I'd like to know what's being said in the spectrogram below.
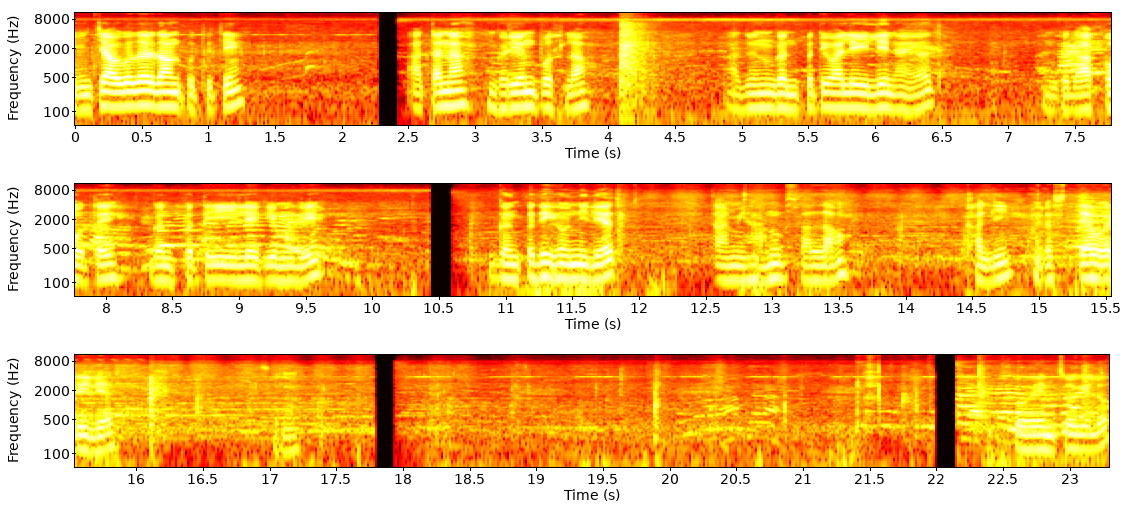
यांच्या अगोदर जाऊन पोचते आता ना घरी येऊन पोचला. अजून गणपतीवाले इले नाही आहेत आणि ते दाखवतोय गणपती इले की मग. गणपती घेऊन इले आहेत आम्ही हाणूक चालला. खाली रस्त्यावर इले आहेत चला तो यांचो गेलो.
